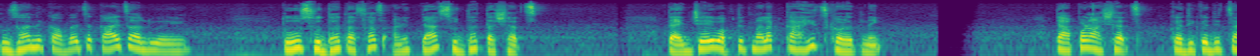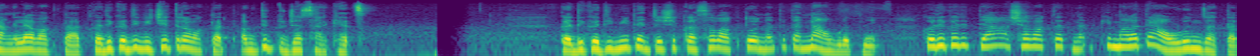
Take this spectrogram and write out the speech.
तुझं आणि काव्याचं काय चालू आहे? तू सुद्धा तसाच आणि त्या सुद्धा तशाच. त्यांच्याही बाबतीत मला काहीच कळत नाही. त्या पण अशाच. कधीकधी चांगल्या वागतात कधी कधी विचित्र वागतात अगदी तुझ्यासारख्याच. कधीकधी मी त्यांच्याशी कसं वागतोय ना ते त्यांना आवडत नाही. कधी कधी त्या अशा वागतात ना की मला त्या आवडून जातात.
